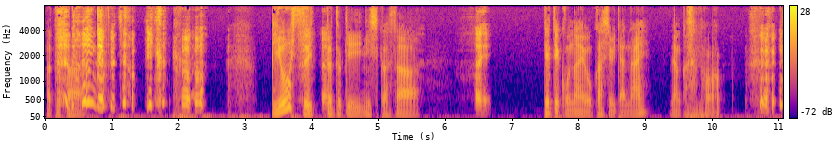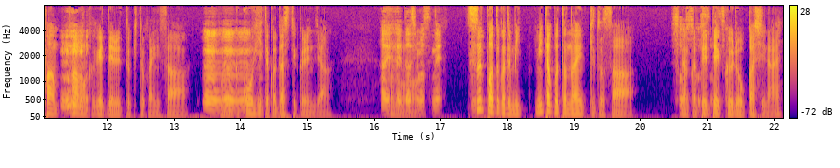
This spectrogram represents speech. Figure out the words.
あとさ、なんでプチハッピーか。美容室行った時にしかさ、はい。出てこないお菓子みたいなのない？なんかその、パン、パンをかけてる時とかにさ、うんうん、こうなんうん。かコーヒーとか出してくるんじゃん。はいはい、出しますね。スーパーとかで見見たことないけどさ、なんか出てくるお菓子ない？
